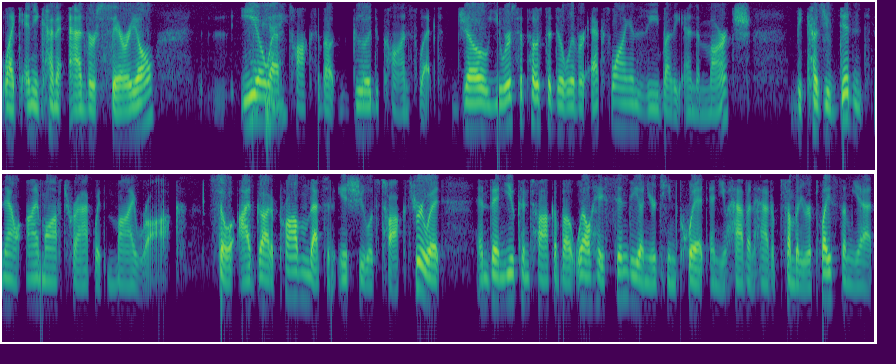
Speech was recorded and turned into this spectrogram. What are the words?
like any kind of adversarial. EOS Okay. talks about good conflict. Joe, you were supposed to deliver X, Y, and Z by the end of March. Because you didn't, now I'm off track with my rock. So I've got a problem. That's an issue. Let's talk through it. And then you can talk about, well, hey, Cindy on your team quit and you haven't had somebody replace them yet.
